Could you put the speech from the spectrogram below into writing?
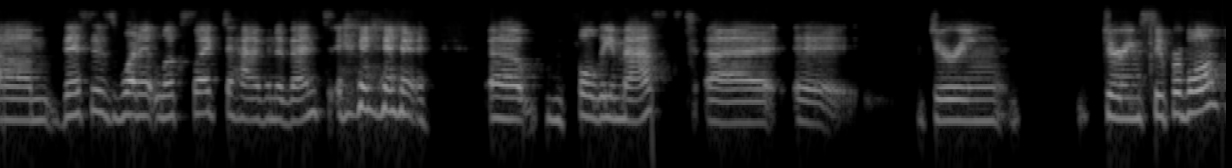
Um, this is what it looks like to have an event uh, fully masked uh, uh, during during super bowl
